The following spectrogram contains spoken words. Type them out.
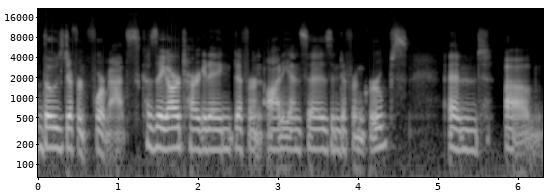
those different formats because they are targeting different audiences and different groups. And, um,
